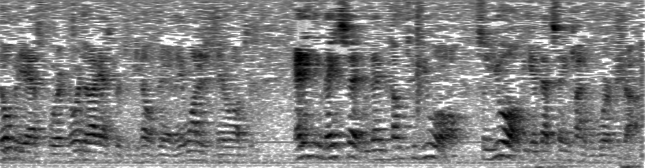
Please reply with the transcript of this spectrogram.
nobody asked for it, nor did I ask for it to be held there. They wanted it in their offices. Anything they said would then come to you all, so you all can get that same kind of a workshop.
